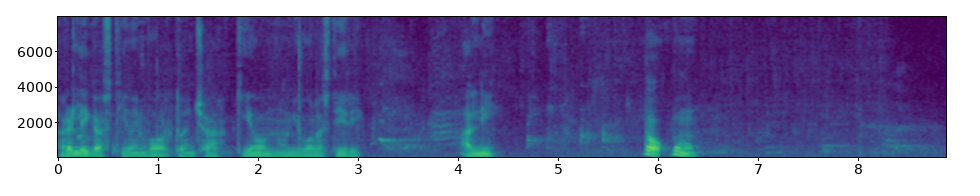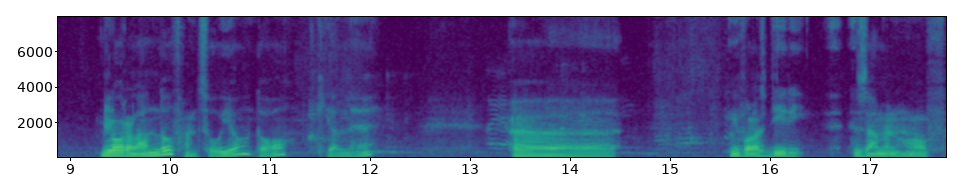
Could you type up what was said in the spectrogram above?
relegas tio in vorto in char, kion oni volas diri al ni. Do, unu. Glora lando, Franzuio, do, kial ne? Uh, mi volas diri, Zamenhof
